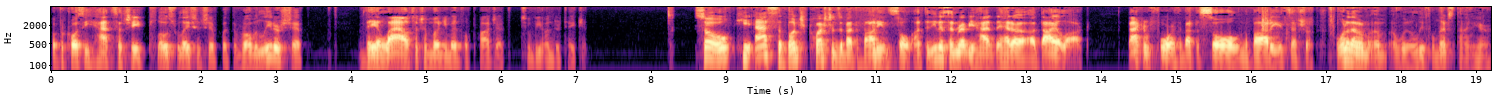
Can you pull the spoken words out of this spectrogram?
But because he had such a close relationship with the Roman leadership, they allowed such a monumental project to be undertaken. So he asks a bunch of questions about the body and soul. Antoninus and Rebbe had they had a, a dialogue back and forth about the soul and the body, etc. One of them I'm, I'm, going to leave till next time here.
